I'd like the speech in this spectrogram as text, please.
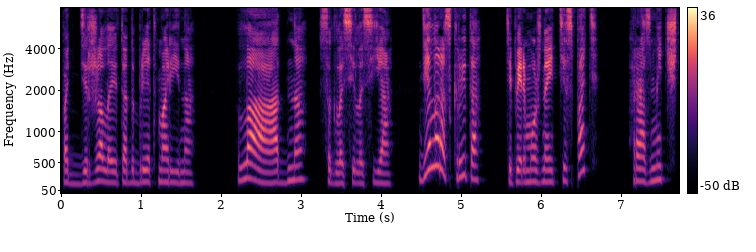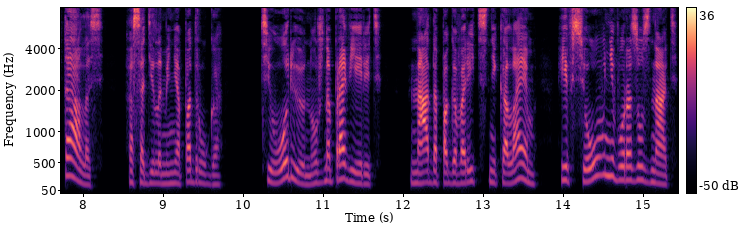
Поддержала этот бред Марина. «Ладно», — согласилась я. «Дело раскрыто. Теперь можно идти спать?» «Размечталась», — осадила меня подруга. «Теорию нужно проверить. Надо поговорить с Николаем и все у него разузнать.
